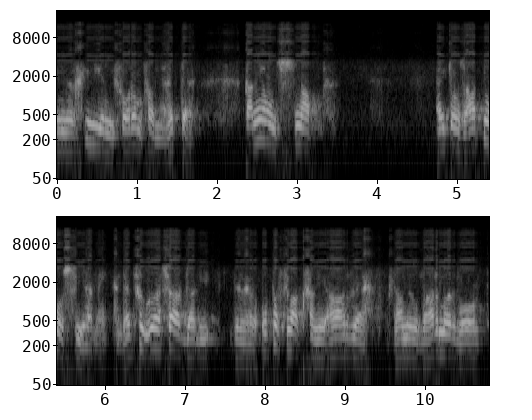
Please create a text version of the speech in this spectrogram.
energie in die vorm van hitte kan nie ontsnap uit ons atmosfeer nie. En dit veroorsaak dat die die oppervlak van die aarde dan nou warmer word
